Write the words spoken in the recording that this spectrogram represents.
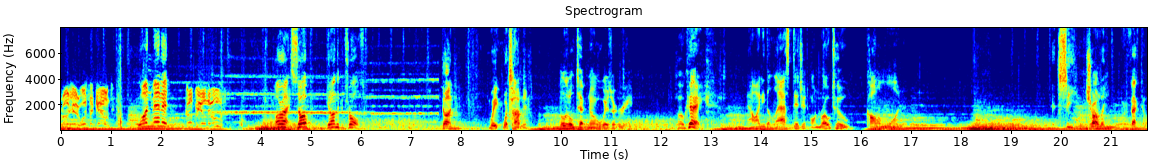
Roger, what's the count? One minute. Copy on the move. All right, Soap, get on the controls. Done. Wait, what's happening? A little techno wizardry. Okay. Now I need the last digit on row two, column one. It's C, Charlie. Perfecto.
